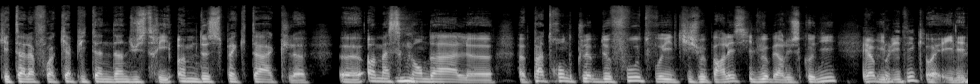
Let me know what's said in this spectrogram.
qui est à la fois capitaine d'industrie, homme de spectacle, euh, homme à mm. scandale, euh, patron de club de foot, vous voyez de qui je veux parler, Silvio Berlusconi. Et homme politique ouais, Il est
